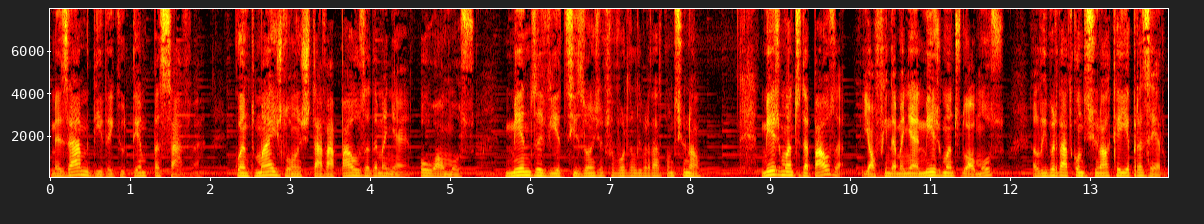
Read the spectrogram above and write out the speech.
Mas à medida que o tempo passava, quanto mais longe estava a pausa da manhã ou o almoço, menos havia decisões a favor da liberdade condicional. Mesmo antes da pausa, e ao fim da manhã, mesmo antes do almoço, a liberdade condicional caía para zero.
